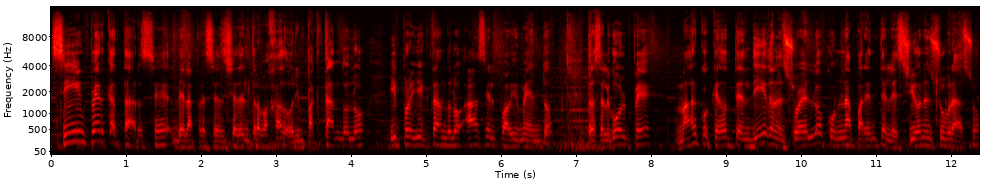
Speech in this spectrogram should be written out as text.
sin percatarse de la presencia del trabajador, impactándolo y proyectándolo hacia el pavimento. Tras el golpe, Marco quedó tendido en el suelo con una aparente lesión en su brazo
